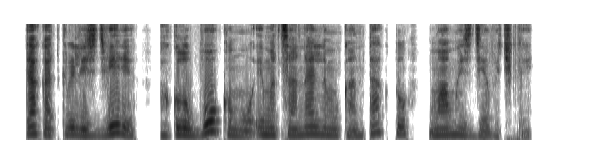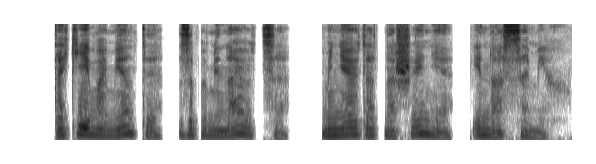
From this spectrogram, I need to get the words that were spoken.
Так открылись двери к глубокому эмоциональному контакту мамы с девочкой. Такие моменты запоминаются, меняют отношения и нас самих.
